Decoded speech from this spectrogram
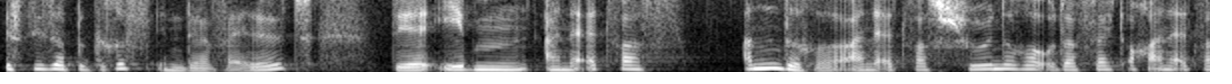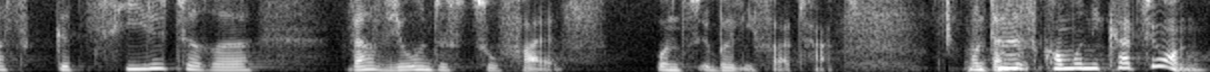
ist dieser Begriff in der Welt, der eben eine etwas andere, eine etwas schönere oder vielleicht auch eine etwas gezieltere Version des Zufalls uns überliefert hat. Und das ist Kommunikation.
